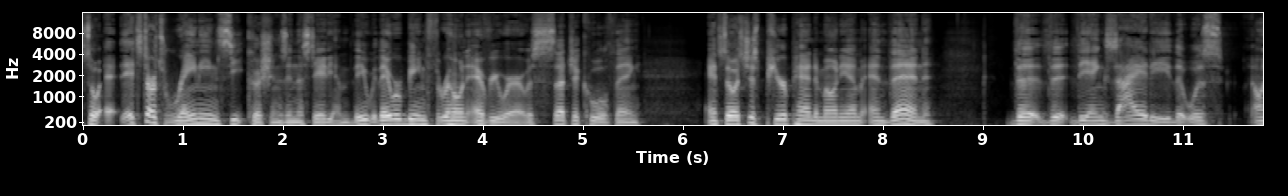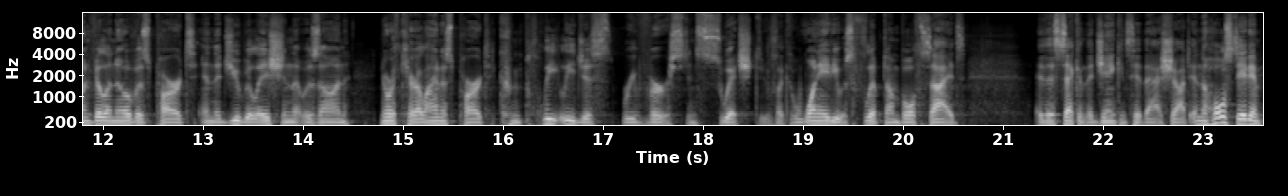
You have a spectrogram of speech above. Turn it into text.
so it starts raining seat cushions in the stadium. They they were being thrown everywhere. It was such a cool thing, and so it's just pure pandemonium. And then the the the anxiety that was on Villanova's part and the jubilation that was on North Carolina's part completely just reversed and switched. It was like a 180 was flipped on both sides the second that Jenkins hit that shot. And the whole stadium,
